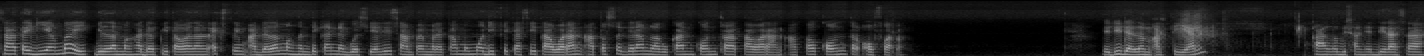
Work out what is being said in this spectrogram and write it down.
Strategi yang baik bila menghadapi tawaran ekstrim adalah menghentikan negosiasi sampai mereka memodifikasi tawaran atau segera melakukan kontra tawaran atau counter offer. Jadi dalam artian kalau misalnya dirasa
